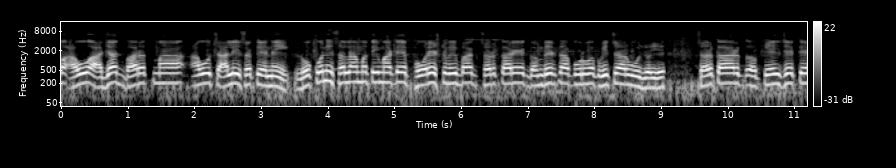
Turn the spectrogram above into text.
આવું આઝાદ ભારતમાં આવું ચાલી શકે નહીં. લોકોની સલામતી માટે ફોરેસ્ટ વિભાગ સરકારે ગંભીરતાપૂર્વક વિચારવું જોઈએ. સરકાર કહે છે કે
